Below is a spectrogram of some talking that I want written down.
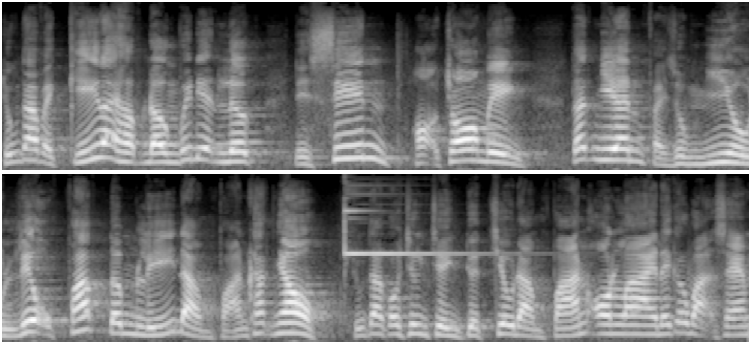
Chúng ta phải ký lại hợp đồng với điện lực để xin họ cho mình. Tất nhiên phải dùng nhiều liệu pháp tâm lý đàm phán khác nhau. Chúng ta có chương trình tuyệt chiêu đàm phán online đấy các bạn xem.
